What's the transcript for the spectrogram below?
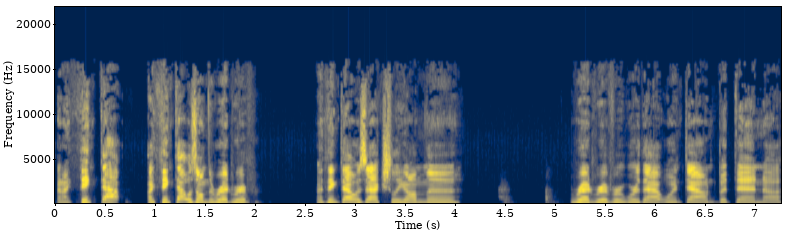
and I think that I think that was on the Red River. I think that was actually on the Red River where that went down. But then uh,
